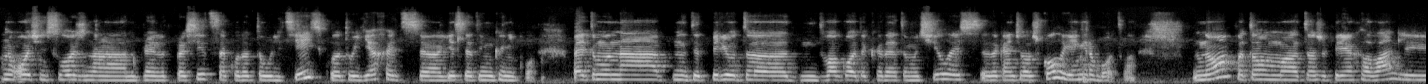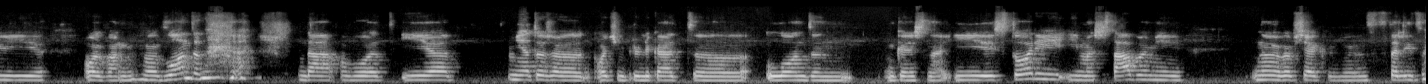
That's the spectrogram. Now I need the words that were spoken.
ну, очень сложно, например, отпроситься, куда-то улететь, куда-то уехать, э, если это не каникул. Поэтому на ну, этот период два года, когда я там училась, заканчивала школу, я не работала. Но потом тоже переехала в Англию и... Ой, в, Англию, в Лондон, да, вот. И меня тоже очень привлекает э, Лондон, конечно, и историей, и масштабами, ну и вообще как бы столица.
